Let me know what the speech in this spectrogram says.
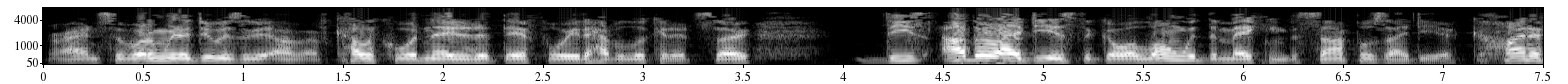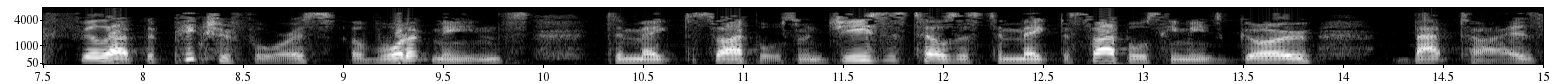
Alright, and so what I'm going to do is uh, I've color coordinated it there for you to have a look at it. So these other ideas that go along with the making disciples idea kind of fill out the picture for us of what it means to make disciples. When Jesus tells us to make disciples, he means go, baptize,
